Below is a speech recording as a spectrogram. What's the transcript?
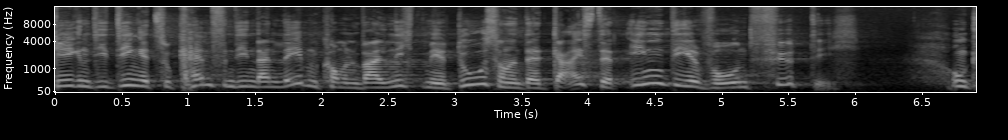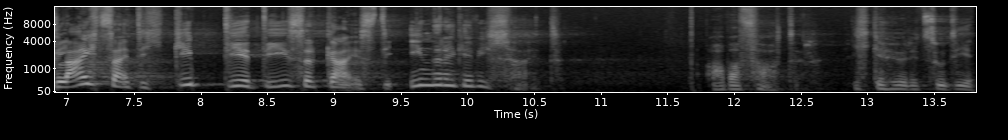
gegen die Dinge zu kämpfen, die in dein Leben kommen, weil nicht mehr du, sondern der Geist, der in dir wohnt, führt dich. Und gleichzeitig gibt dir dieser Geist die innere Gewissheit, aber Vater, ich gehöre zu dir.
